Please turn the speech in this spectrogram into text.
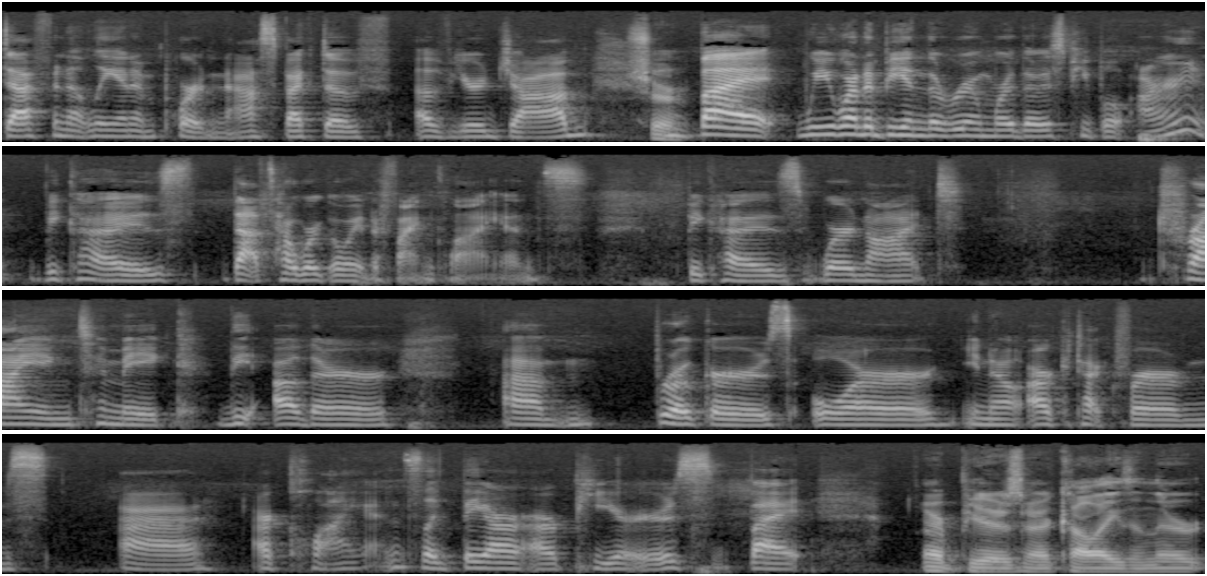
definitely an important aspect of of your job Sure. but we want to be in the room where those people aren't because that's how we're going to find clients because we're not trying to make the other um, brokers or you know architect firms uh, our clients like they are our peers but Our peers and our colleagues, and they're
